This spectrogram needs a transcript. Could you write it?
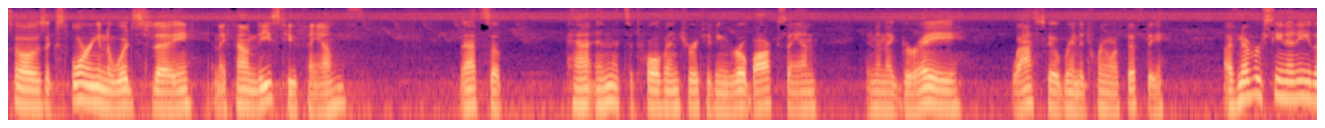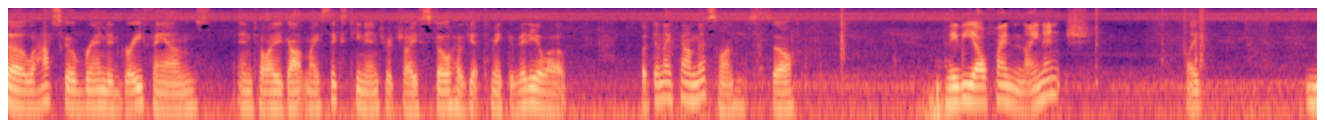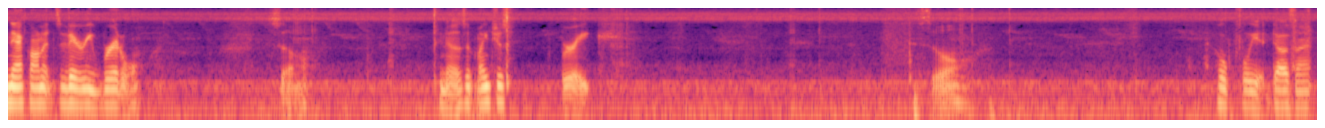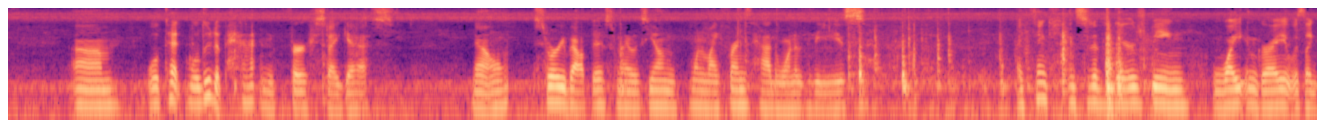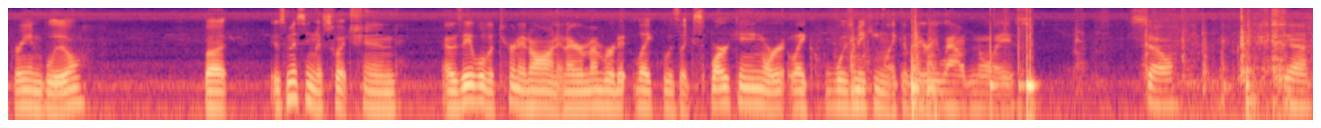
So I was exploring in the woods today, and I found these two fans. That's a Patton, it's a 12-inch rotating grill box fan, and then a gray Lasko branded 2150. I've never seen any of the Lasko branded gray fans until I got my 16-inch, which I still have yet to make a video of. But then I found this one, so maybe I'll find a 9-inch. Like, neck on it's very brittle. So, who knows, it might just break. So, hopefully it doesn't. Um, we'll, we'll do the Patton first, I guess. Now, story about this, when I was young, one of my friends had one of these. I think instead of theirs being white and gray, it was like gray and blue. But it was missing the switch, and I was able to turn it on, and I remembered it like was like sparking or like was making like a very loud noise. So, yeah,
